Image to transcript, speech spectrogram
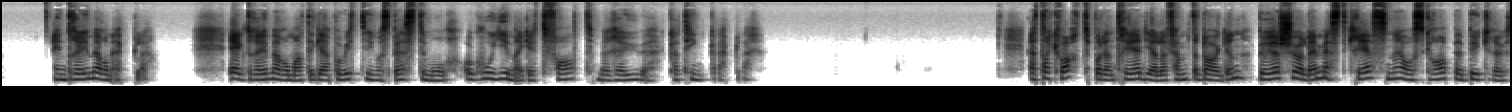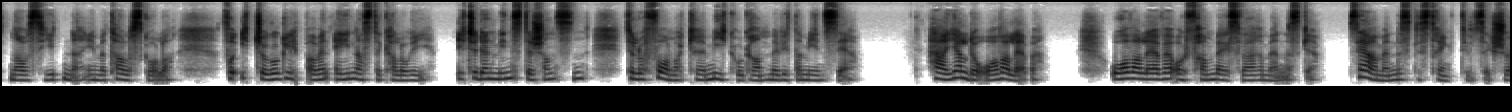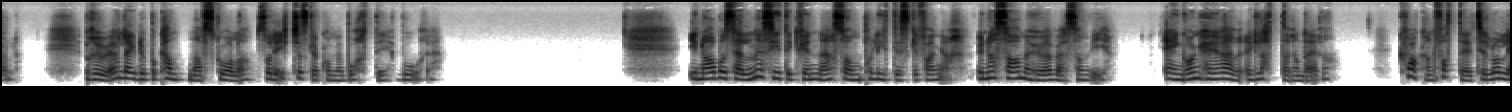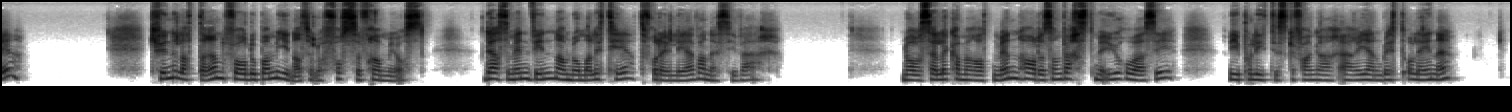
En drømmer om eple. Jeg drømmer om at jeg er på vitting hos bestemor, og hun gir meg et fat med røde katinkaepler. Etter hvert, på den tredje eller femte dagen, begynner sjøl de mest kresne å skrape byggrautene av sidene i metallskåla for ikke å gå glipp av en eneste kalori, ikke den minste sjansen til å få noen mikrogram med vitamin C. Her gjelder det å overleve. Overleve og fremdeles være menneske. Så er mennesket strengt til seg sjøl. Brødet legger du på kanten av skåla så det ikke skal komme borti bordet. I nabocellene sitter kvinner som politiske fanger, under samme høve som vi. En gang hører jeg latteren dere. Hva kan fått deg til å le? Kvinnelatteren får dopaminer til å fosse fram i oss, det er som en vind av normalitet fra de levende i vær. Når cellekameraten min har det som verst med uroa si, vi politiske fanger er igjen blitt alene,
